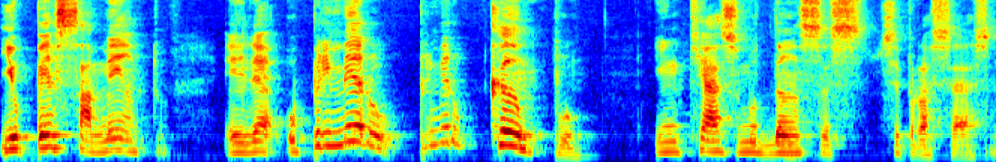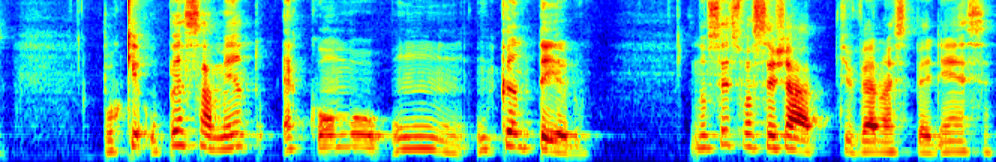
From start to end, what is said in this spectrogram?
E o pensamento, ele é o primeiro, primeiro campo em que as mudanças se processam. Porque o pensamento é como um, um canteiro. Não sei se vocês já tiveram a experiência,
